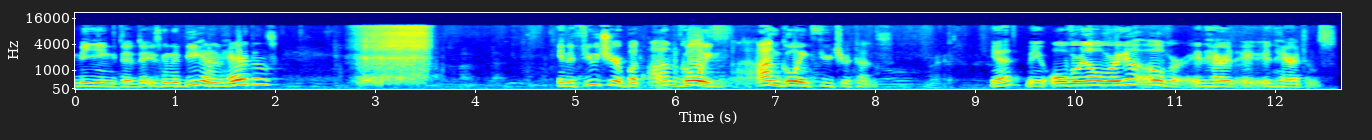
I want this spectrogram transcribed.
Meaning that there is going to be an inheritance in the future, but ongoing, ongoing future tense. Yeah, meaning over and over again, over inherit inheritance.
